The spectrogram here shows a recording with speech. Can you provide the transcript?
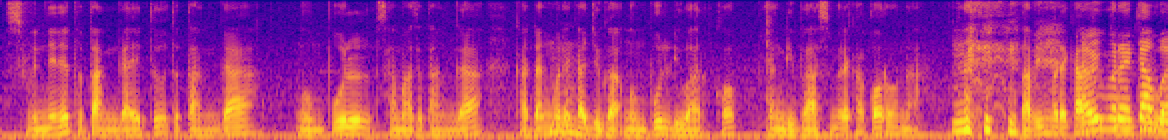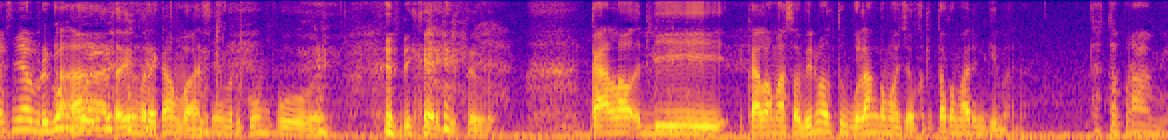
sebenarnya tetangga itu tetangga ngumpul sama tetangga kadang mereka Hmm. juga ngumpul di warkop yang dibahas mereka corona. Tapi mereka Tapi mereka berkumpul. bahasnya berkumpul. Ah, tapi mereka bahasnya berkumpul. Jadi kayak gitu. Kalau di kalau Mas Sobin waktu pulang ke Mojokerto kemarin gimana? Tetap rame.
